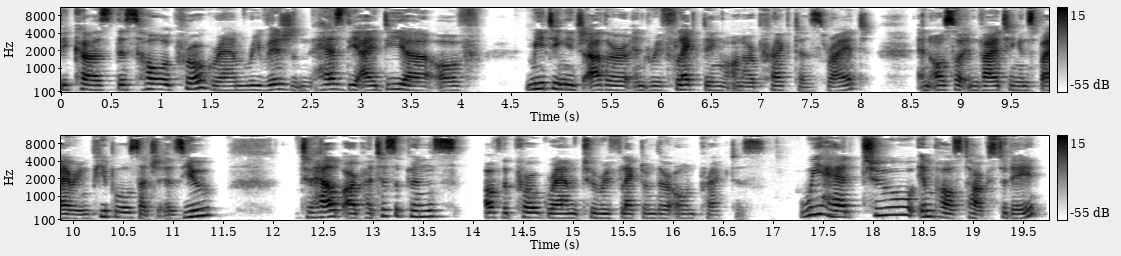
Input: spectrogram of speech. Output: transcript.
because this whole program revision has the idea of meeting each other and reflecting on our practice, right? And also inviting inspiring people such as you to help our participants of the program to reflect on their own practice. We had two impulse talks today.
